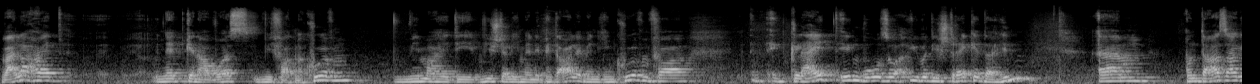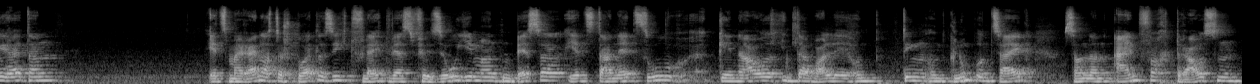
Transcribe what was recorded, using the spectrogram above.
weil er halt nicht genau weiß, wie fährt man Kurven, wie, mache die, wie stelle ich meine Pedale, wenn ich in Kurven fahre, gleit irgendwo so über die Strecke dahin. Ähm, und da sage ich halt dann, jetzt mal rein aus der Sportlersicht, vielleicht wäre es für so jemanden besser, jetzt da nicht so genau Intervalle und Ding und Klump und Zeig, sondern einfach draußen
